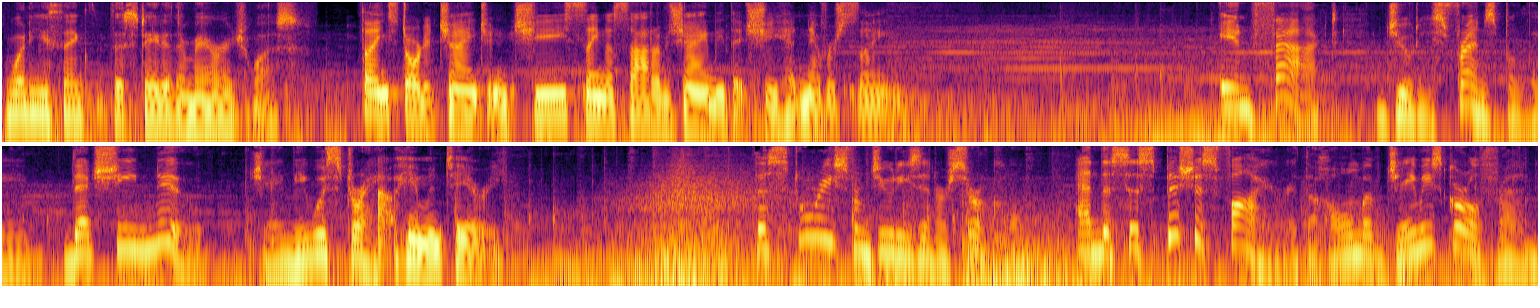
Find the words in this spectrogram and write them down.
what do you think the state of their marriage was? Things started changing. She seen a side of Jamie that she had never seen. In fact, Judy's friends believe that she knew Jamie was straight. About him and Terry. The stories from Judy's inner circle and the suspicious fire at the home of Jamie's girlfriend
